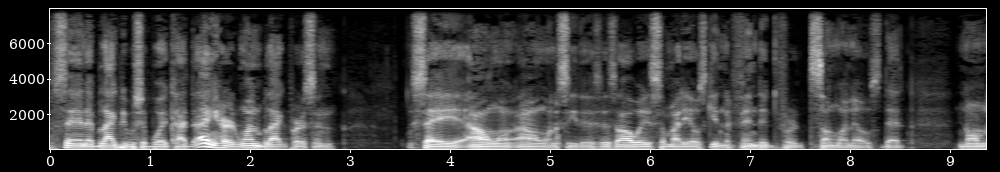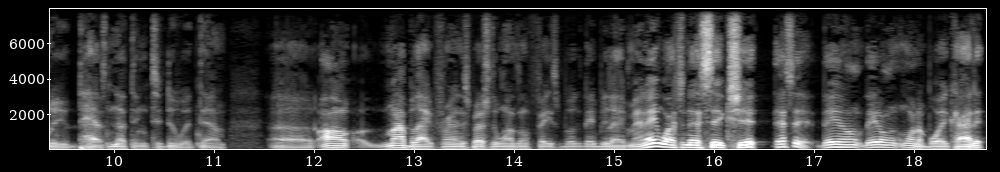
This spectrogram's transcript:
saying that black people should boycott. I ain't heard one black person say I don't want I don't want to see this. There's always somebody else getting offended for someone else that normally has nothing to do with them. Uh, all my black friends, especially the ones on Facebook, they be like, "Man, they ain't watching that sick shit." That's it. They don't. They don't want to boycott it.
